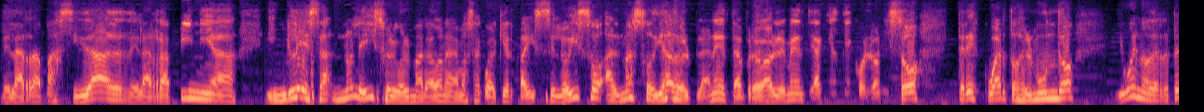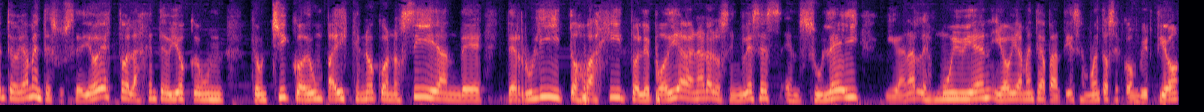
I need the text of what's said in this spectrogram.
de la rapacidad, de la rapiña inglesa, no le hizo el gol Maradona además a cualquier país, se lo hizo al más odiado del planeta, probablemente, aquel que colonizó tres cuartos del mundo. Y bueno, de repente obviamente sucedió esto, la gente vio que un, que un chico de un país que no conocían, de, de rulitos, bajito, le podía ganar a los ingleses en su ley y ganarles muy bien y obviamente a partir de ese momento se convirtió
